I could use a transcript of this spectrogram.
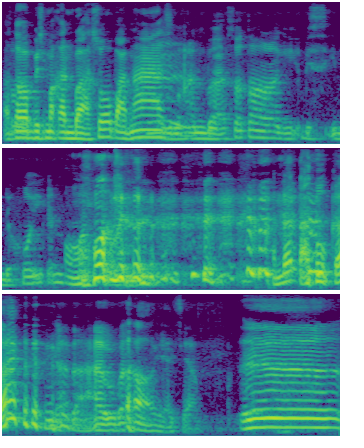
Atau habis makan bakso panas. habis makan bakso atau lagi habis indahoy kan Oh. Anda tahu kan? nggak tahu pak Oh ya siap. eh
